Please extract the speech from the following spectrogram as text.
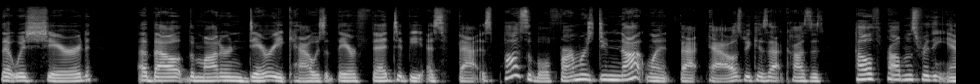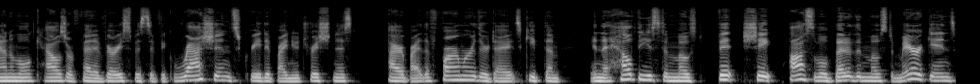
that was shared about the modern dairy cow is that they are fed to be as fat as possible. Farmers do not want fat cows because that causes health problems for the animal. Cows are fed a very specific rations created by nutritionists hired by the farmer. Their diets keep them in the healthiest and most fit shape possible, better than most Americans.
